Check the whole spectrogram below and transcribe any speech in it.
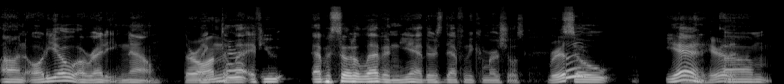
on audio already now They're Like on the there. la- if you episode 11 yeah there's definitely commercials really? so yeah hear that. um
